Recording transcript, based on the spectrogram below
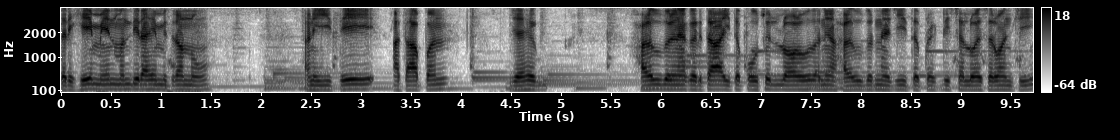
तर हे मेन मंदिर आहे मित्रांनो. आणि इथे आता आपण जे हळद उधळण्याकरिता इथं पोहोचलेलो आहोत आणि हळद उधळण्याची इथं प्रॅक्टिस चालू आहे सर्वांची.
